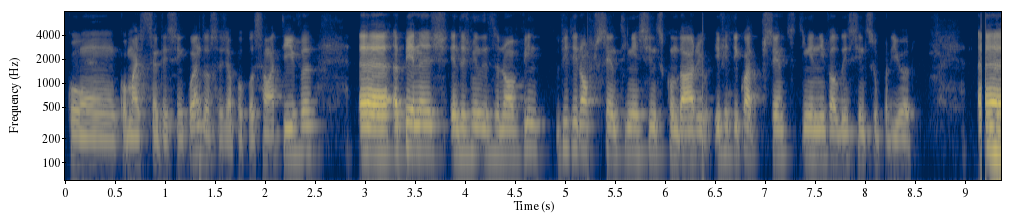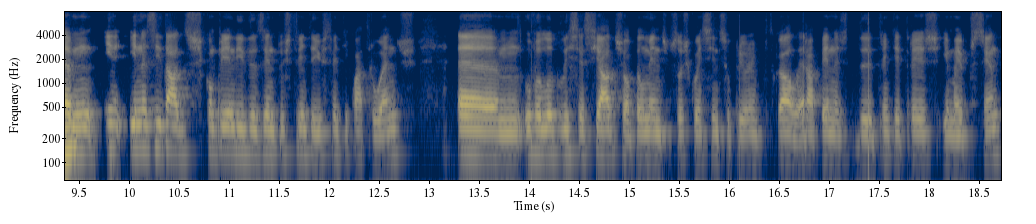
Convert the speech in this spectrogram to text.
com, com mais de 65 anos, ou seja, a população ativa, uh, apenas em 2019 20, 29% tinha ensino secundário e 24% tinha nível de ensino superior. Uhum. Um, e, e, nas idades compreendidas entre os 30 e os 34 anos, um, o valor de licenciados, ou pelo menos pessoas com ensino superior em Portugal, era apenas de 33,5%,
